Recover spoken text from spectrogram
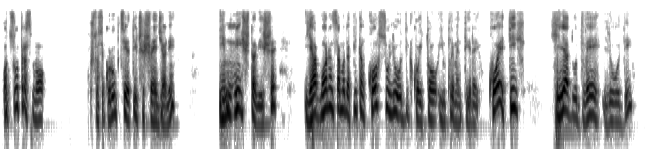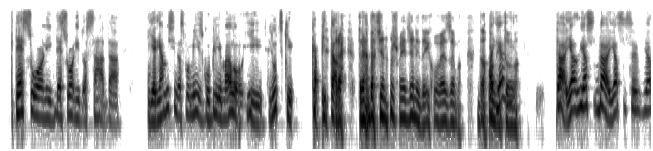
od sutra smo, što se korupcije tiče šveđani, i ništa više, ja moram samo da pitam ko su ljudi koji to implementiraju. Ko je tih hiljadu dve ljudi gde su oni, gde su oni do sada, jer ja mislim da smo mi izgubili malo i ljudski kapital. Treba će nam šveđani da ih uvezemo, da pa oni ja, to... Da, ja, ja, da, ja, sam se, ja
